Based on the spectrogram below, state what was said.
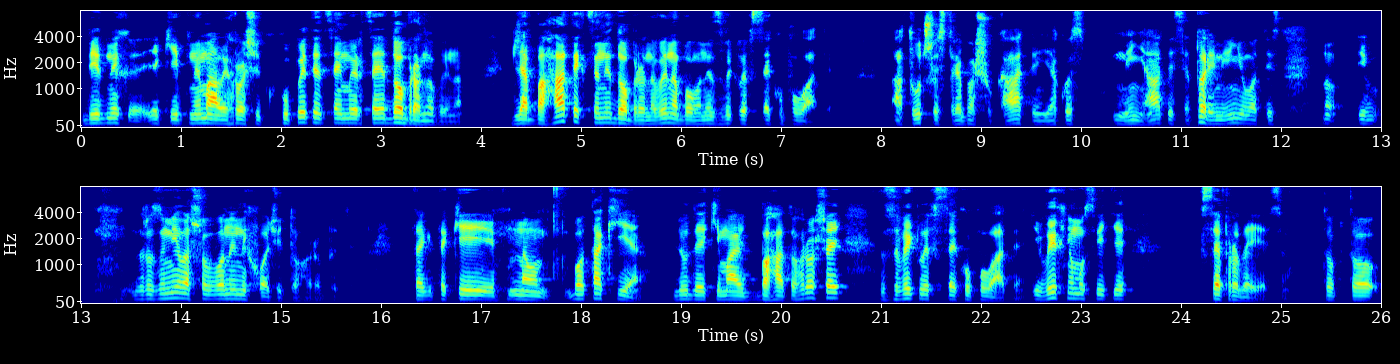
Бідних, які б не мали гроші купити цей мир, це є добра новина. Для багатих це не добра новина, бо вони звикли все купувати. А тут щось треба шукати, якось мінятися, перемінюватись. Ну, і зрозуміло, що вони не хочуть того робити. Так, такі, ну, бо так є. Люди, які мають багато грошей, звикли все купувати. І в їхньому світі все продається. Тобто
